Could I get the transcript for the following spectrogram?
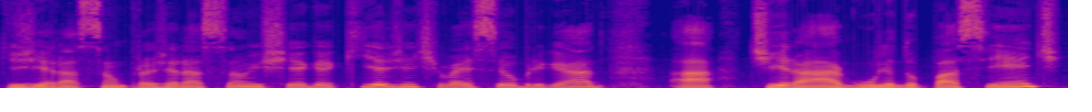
de geração para geração e chega aqui a gente vai ser obrigado a tirar a agulha do paciente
